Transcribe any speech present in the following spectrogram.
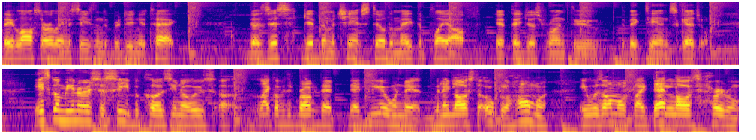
They lost early in the season to Virginia Tech. Does this give them a chance still to make the playoff if they just run through the Big Ten schedule? It's going to be interesting to see because you know it was uh, like I was brought that that year when they when they lost to Oklahoma. It was almost like that loss hurt them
